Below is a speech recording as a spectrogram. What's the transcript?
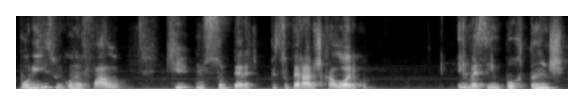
Por isso que quando eu falo que um super, superávit calórico ele vai ser importante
